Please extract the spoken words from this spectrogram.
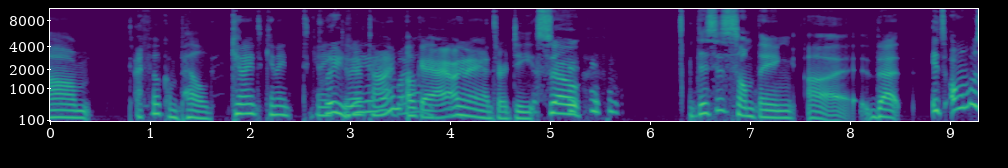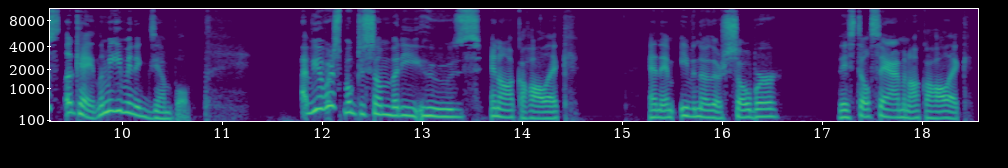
Um, I feel compelled. Can I? Can I? Can Please, I? Do we have time? all okay, I, I'm going to answer it. D. So, this is something uh, that it's almost okay. Let me give you an example. Have you ever spoke to somebody who's an alcoholic, and they, even though they're sober, they still say I'm an alcoholic?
